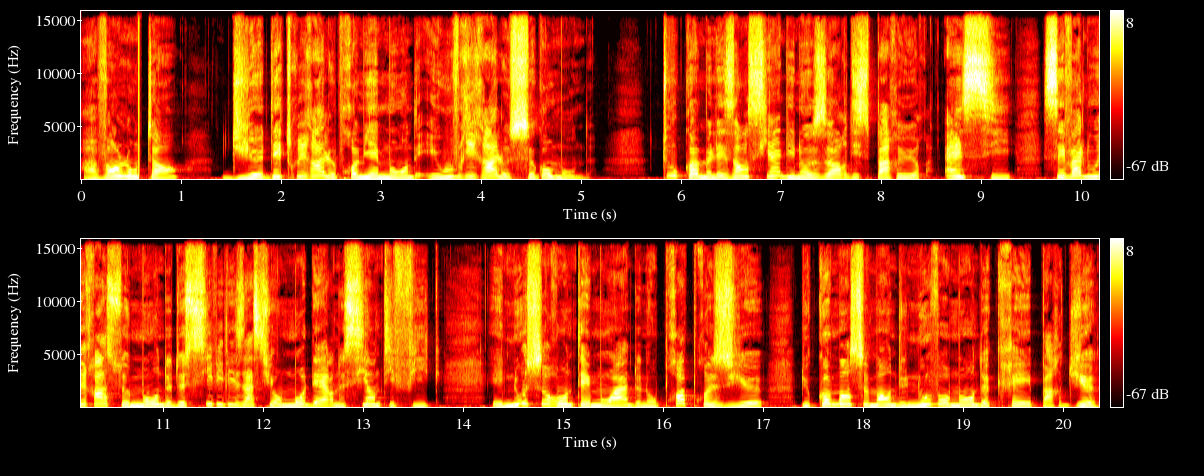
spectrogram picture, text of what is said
Avant longtemps, Dieu détruira le premier monde et ouvrira le second monde. Tout comme les anciens dinosaures disparurent, ainsi s'évanouira ce monde de civilisation moderne scientifique, et nous serons témoins de nos propres yeux du commencement du nouveau monde créé par Dieu.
